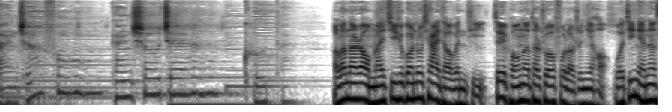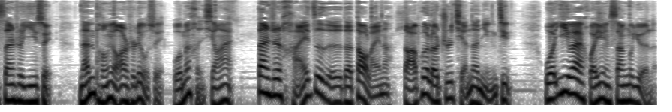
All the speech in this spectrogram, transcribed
伴着风，感受着孤单。好了，那让我们来继续关注下一条问题。这位朋友呢，他说：“傅老师你好，我今年呢三十一岁，男朋友二十六岁，我们很相爱，但是孩子的到来呢，打破了之前的宁静。我意外怀孕三个月了，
